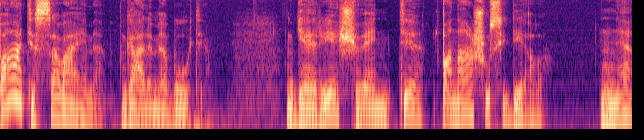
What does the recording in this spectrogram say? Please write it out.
patys savaime galime būti geri, šventi, panašus į Dievą. Ne.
